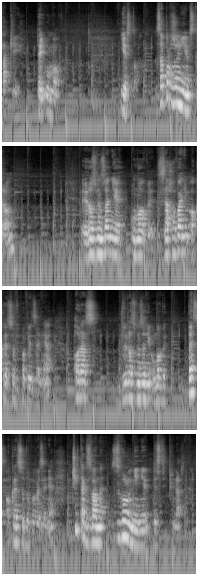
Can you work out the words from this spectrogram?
takiej tej umowy. Jest to za stron, rozwiązanie umowy z zachowaniem okresu wypowiedzenia oraz rozwiązanie umowy bez okresu wypowiedzenia, czyli tak zwane zwolnienie dyscyplinarne.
